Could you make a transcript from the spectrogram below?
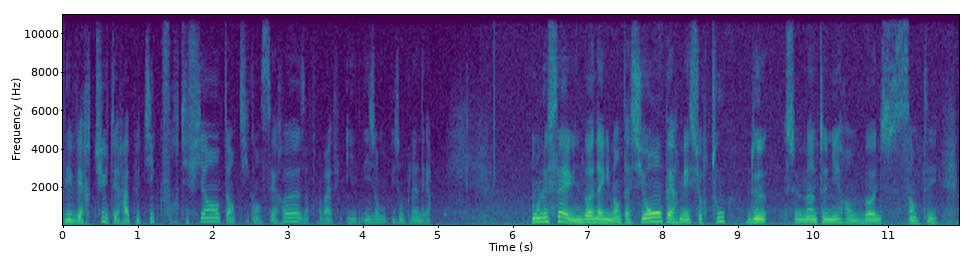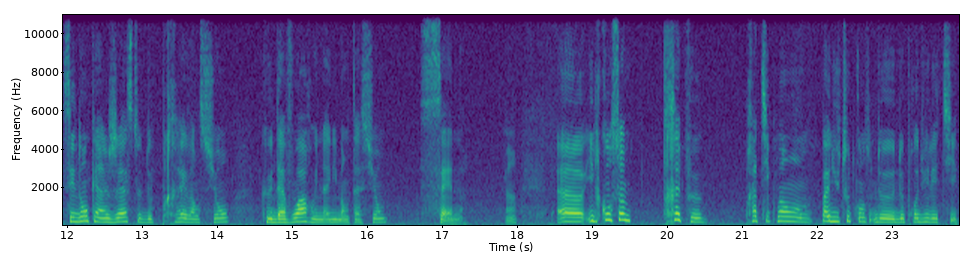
des vertus thérapeutiques fortifiantes, anticancéreuses. Enfin bref, ils, ont, ils ont plein d'herbes. On le sait, une bonne alimentation permet surtout de se maintenir en bonne santé. C'est donc un geste de prévention que d'avoir une alimentation saine. Hein. Euh, ils consomment très peu, pratiquement pas du tout de, produits laitiers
